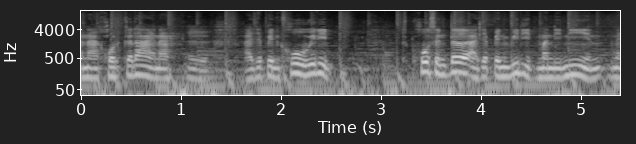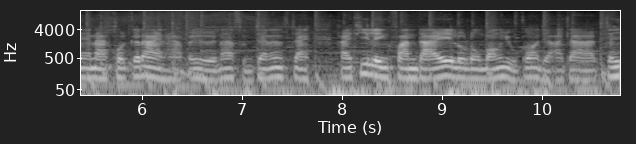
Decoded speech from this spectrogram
อนาคตก็ได้นะเอออาจจะเป็นคู่วิดิตคู่เซนเตอร์อาจจะเป็นวิดิตมันดินี่ในอนาคตก็ได้นะครับเออน่าสนใจน่าสนใจใครที่เลงฟันไดโลงลงบองอยู่ก็เดี๋ยวอาจจะใจเ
